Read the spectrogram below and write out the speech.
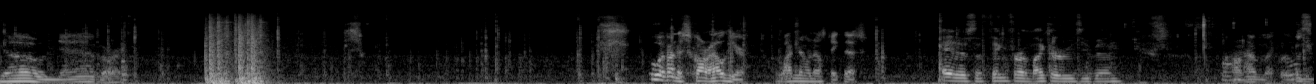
No, never. Ooh, I found a Scar L here. Why did no one else take this? Hey, there's a thing for a micro Uzi bin. I don't have my clothes.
